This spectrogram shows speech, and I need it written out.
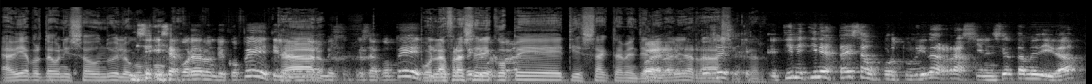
había protagonizado un duelo Y con se, y se acordaron de Copetti, le Claro. mandaron mensajes a Copetti. Por la frase de Copetti, exactamente. Bueno, era entonces, Racing, claro. eh, tiene, tiene hasta esa oportunidad Racing, en cierta medida,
